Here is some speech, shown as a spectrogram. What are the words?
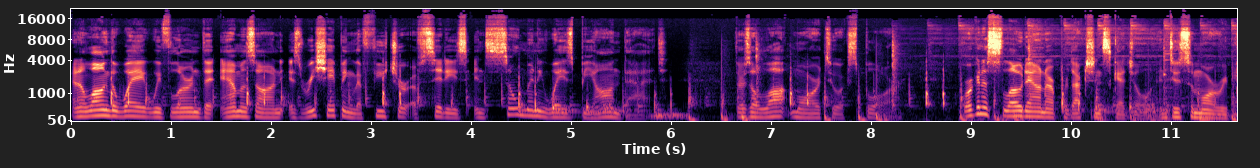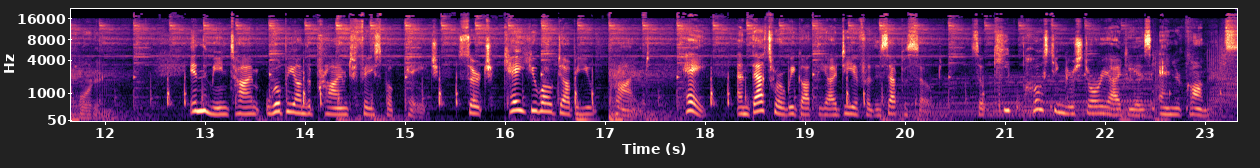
And along the way, we've learned that Amazon is reshaping the future of cities in so many ways beyond that. There's a lot more to explore. We're going to slow down our production schedule and do some more reporting. In the meantime, we'll be on the Primed Facebook page. Search KUOW Primed. Hey, and that's where we got the idea for this episode. So keep posting your story ideas and your comments.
